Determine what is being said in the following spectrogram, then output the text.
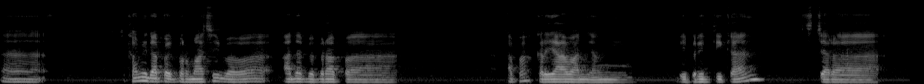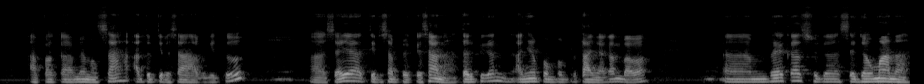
eh, kami dapat informasi bahwa ada beberapa apa karyawan yang diberhentikan secara apakah memang sah atau tidak sah begitu. Eh, saya tidak sampai ke sana, tapi kan hanya mem- mempertanyakan bahwa eh, mereka sudah sejauh mana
